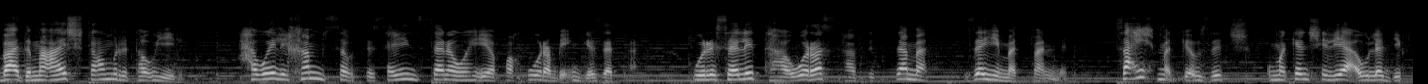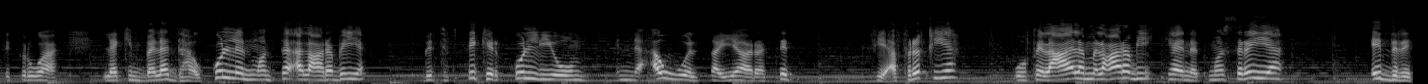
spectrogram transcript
بعد ما عاشت عمر طويل حوالي 95 سنة وهي فخورة بإنجازاتها. ورسالتها وراسها في السماء زي ما اتمنت صحيح ما اتجوزتش وما كانش ليها أولاد يفتكروها لكن بلدها وكل المنطقة العربية بتفتكر كل يوم إن أول طيارة ست في أفريقيا وفي العالم العربي كانت مصرية قدرت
